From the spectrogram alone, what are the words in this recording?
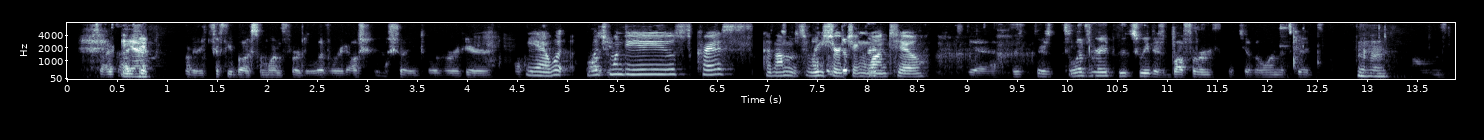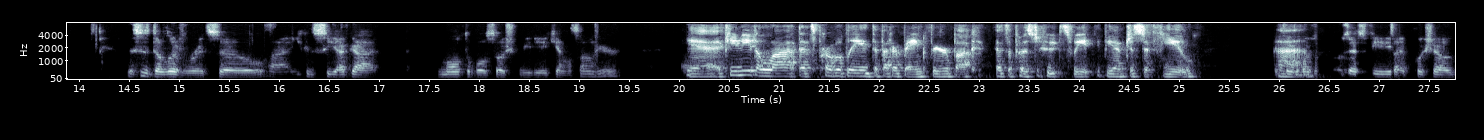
so I, I Yeah. pay probably like 50 bucks a month for dlvr.it. I'll, sh- I'll show you dlvr.it here. Yeah. What? Which one do you use, Chris? Because I'm researching one too. Yeah, there's, there's dlvr.it, Hootsuite, there's Buffer. That's the other one that's good. mhm. Um, this is dlvr.it. So uh, you can see I've got multiple social media accounts on here. Yeah, if you need a lot, that's probably the better bang for your buck as opposed to Hootsuite if you have just a few. I Um, process feeds. I push out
